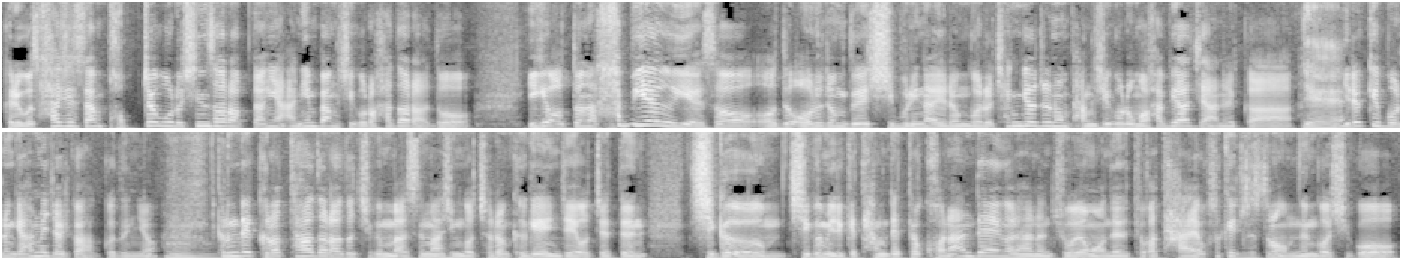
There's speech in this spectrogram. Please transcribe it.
그리고 사실상 법적으로 신설합당이 아닌 방식으로 하더라도 이게 어떤 합의에 의해서 어느 정도의 지분이나 이런 거를 챙겨주는 방식으로 뭐 합의하지 않을까 예. 이렇게 보는 게 합리적일 것 같거든요. 음. 그런데 그렇다 하더라도 지금 말씀하신 것처럼 그게 이제 어쨌든 지금 지금 이렇게 당 대표 권한 대행을 하는 주호영 원내대표가 다 약속해 줄 수는 없는 것이고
